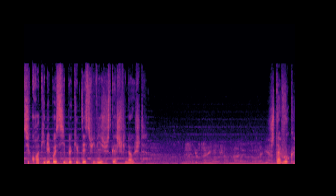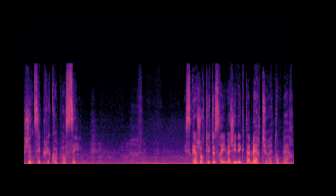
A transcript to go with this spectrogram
Tu crois qu'il est possible qu'il t'ait suivi jusqu'à Schwinhaucht Je t'avoue que je ne sais plus quoi penser. Est-ce qu'un jour tu te serais imaginé que ta mère tuerait ton père?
